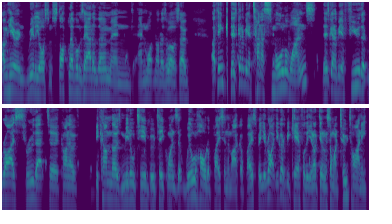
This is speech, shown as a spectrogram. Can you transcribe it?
I'm hearing really awesome stock levels out of them and and whatnot as well. So I think there's going to be a ton of smaller ones. There's going to be a few that rise through that to kind of become those middle tier boutique ones that will hold a place in the marketplace. But you're right, you've got to be careful that you're not dealing with someone too tiny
